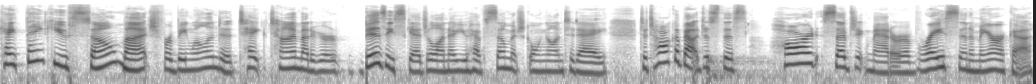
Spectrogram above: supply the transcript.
Kay, thank you so much for being willing to take time out of your busy schedule. I know you have so much going on today to talk about just this hard subject matter of race in America.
